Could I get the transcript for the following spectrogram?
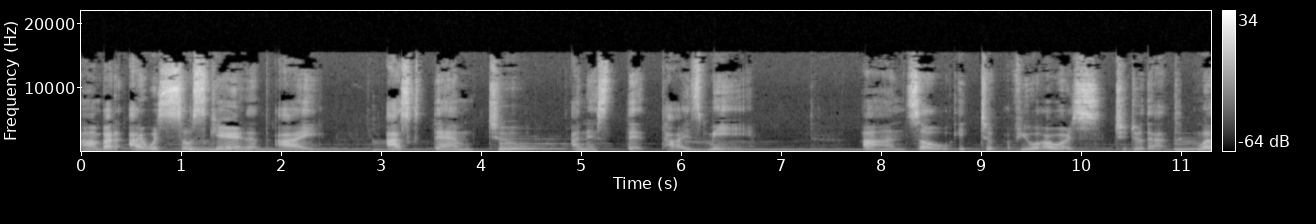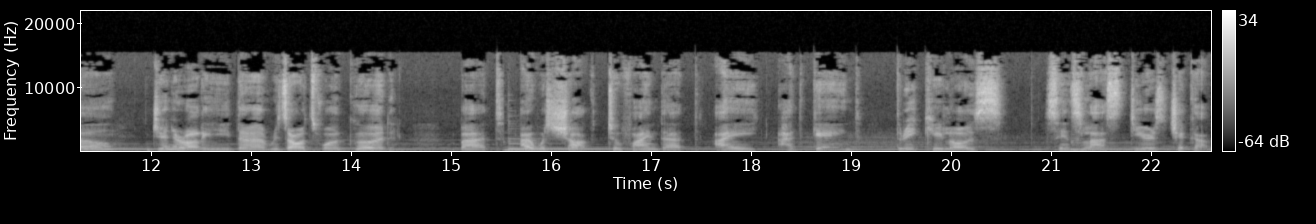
uh, but I was so scared that I asked them to anesthetize me. And so it took a few hours to do that. Well, Generally, the results were good, but I was shocked to find that I had gained 3 kilos since last year's checkup.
